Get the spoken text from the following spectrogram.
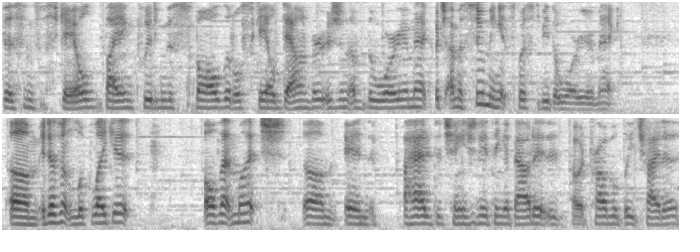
the sense of scale by including this small little scaled down version of the warrior mech, which I'm assuming it's supposed to be the warrior mech. Um, it doesn't look like it all that much, um, and if I had to change anything about it, I would probably try to,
